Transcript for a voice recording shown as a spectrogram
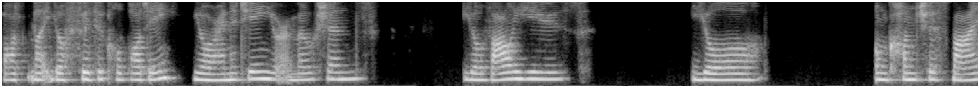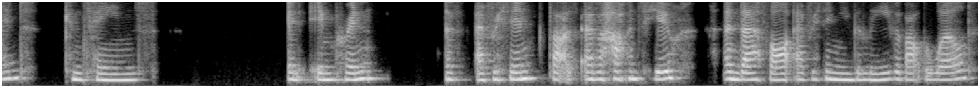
body, like your physical body, your energy, your emotions, your values, your unconscious mind contains an imprint of everything that has ever happened to you and therefore everything you believe about the world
